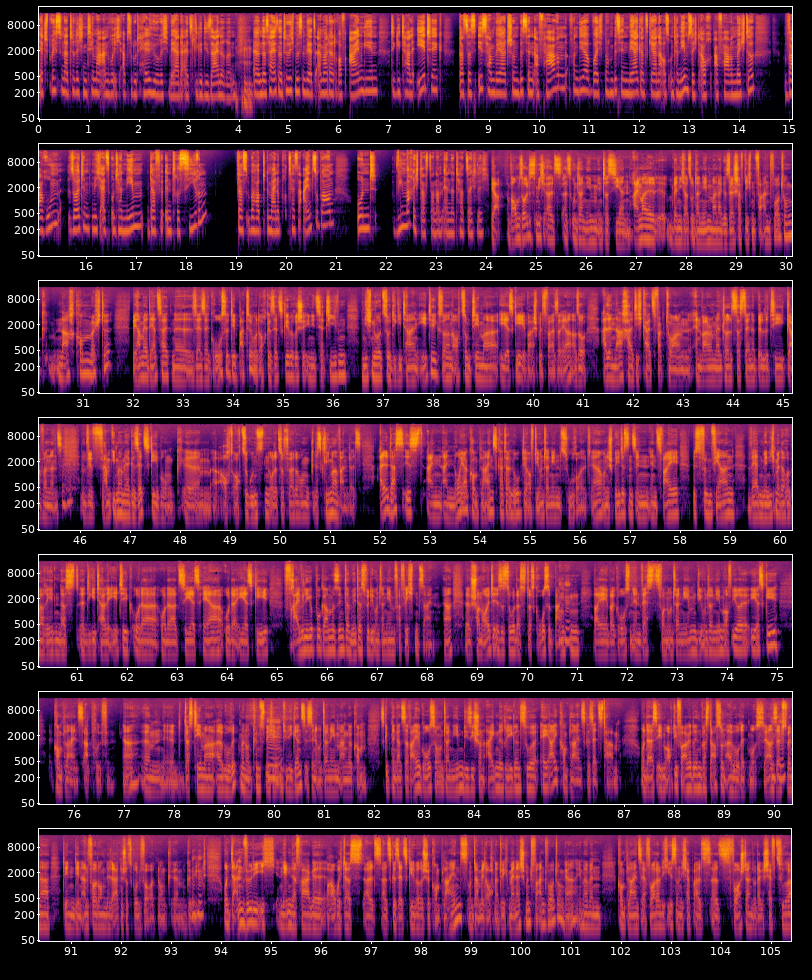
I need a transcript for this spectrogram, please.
Jetzt sprichst du natürlich ein Thema an, wo ich absolut hellhörig werde als Liga-Designerin. ähm, das heißt, natürlich müssen wir jetzt einmal darauf eingehen, digitale Ethik, was das ist, haben wir ja jetzt schon ein bisschen erfahren von dir, wo ich noch ein bisschen mehr ganz gerne aus Unternehmenssicht auch erfahren möchte. Warum sollte mich als Unternehmen dafür interessieren, das überhaupt in meine Prozesse einzubauen? Und wie mache ich das dann am Ende tatsächlich? Ja, warum sollte es mich als, als Unternehmen interessieren? Einmal, äh, wenn ich als Unternehmen meiner gesellschaftlichen Verantwortung nachkommen möchte. Wir haben ja derzeit eine sehr, sehr große Debatte und auch gesetzgeberische Initiativen, nicht nur zur digitalen Ethik, sondern auch zum Thema ESG beispielsweise. Ja? Also alle Nachhaltigkeitsfaktoren, Environmental Sustainability, Governance. Mhm. Wir haben immer mehr Gesetzgebung, ähm, auch, auch zugunsten oder zur Förderung des Klimawandels All das ist ein, ein neuer Compliance-Katalog, der auf die Unternehmen zurollt. Ja? Und spätestens in, in zwei bis fünf Jahren werden wir nicht mehr darüber reden, dass äh, digitale Ethik oder, oder CSR oder ESG freiwillige Programme sind. Dann wird das für die Unternehmen verpflichtend sein. Ja? Äh, schon heute ist es so, dass, dass große Banken mhm. bei, bei großen Invests von Unternehmen die Unternehmen auf ihre ESG Compliance abprüfen. Ja, ähm, das Thema Algorithmen und künstliche mhm. Intelligenz ist in Unternehmen angekommen. Es gibt eine ganze Reihe großer Unternehmen, die sich schon eigene Regeln zur AI-Compliance gesetzt haben. Und da ist eben auch die Frage drin, was darf so ein Algorithmus, ja, mhm. selbst wenn er den, den Anforderungen der Datenschutzgrundverordnung ähm, genügt. Mhm. Und dann würde ich neben der Frage, brauche ich das als, als gesetzgeberische Compliance und damit auch natürlich Managementverantwortung, ja, immer wenn Compliance erforderlich ist und ich habe als, als Vorstand oder Geschäftsführer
